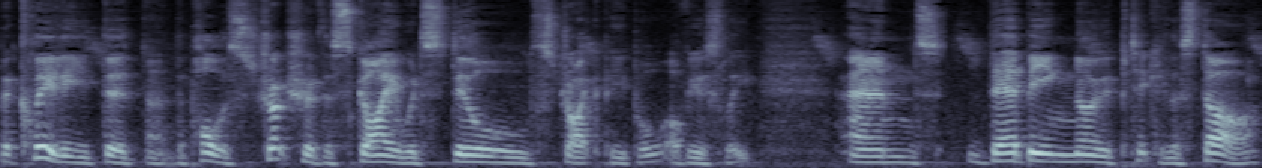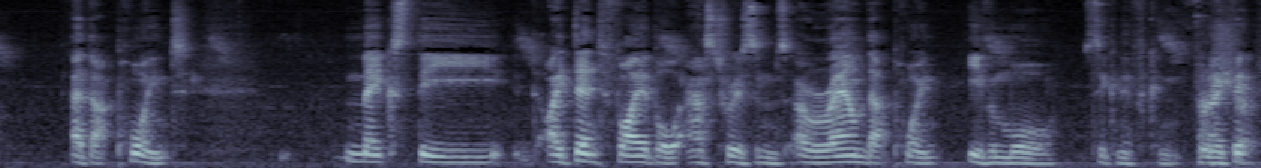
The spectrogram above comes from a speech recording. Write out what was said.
but clearly the uh, the polar structure of the sky would still strike people, obviously, and there being no particular star at that point makes the identifiable asterisms around that point even more significant. For and I sure. think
